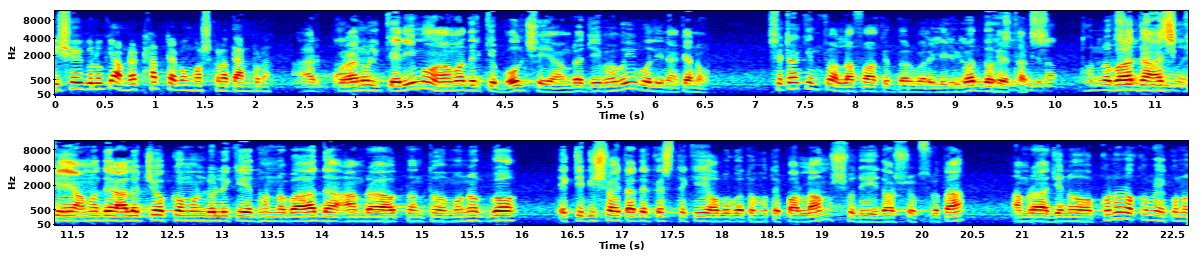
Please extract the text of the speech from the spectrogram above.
বিষয়গুলোকে আমরা ঠাট্টা এবং মস্করাতে আনব না। আর কোরআনুল করিমও আমাদেরকে বলছে আমরা যেভাবেই বলি না কেন সেটা কিন্তু আল্লাহ পাকের দরবারে লিপিবদ্ধ হয়ে থাকছে। ধন্যবাদ আজকে আমাদের আলোচক মণ্ডলীকে ধন্যবাদ আমরা অত্যন্ত মনজ্ঞ। একটি বিষয় তাদের কাছ থেকে অবগত হতে পারলাম শুধু দর্শক শ্রোতা আমরা যেন কোনো রকমে কোনো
